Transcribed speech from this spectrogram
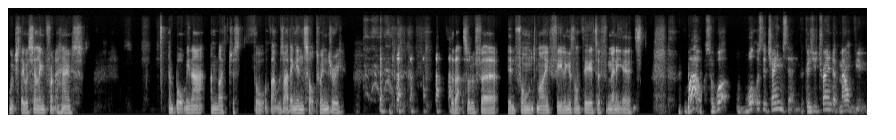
which they were selling front of house, and bought me that, and I just thought that was adding insult to injury. So that sort of uh, informed my feelings on theatre for many years. wow. So what what was the change then? Because you trained at Mountview.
